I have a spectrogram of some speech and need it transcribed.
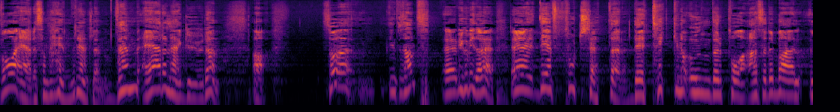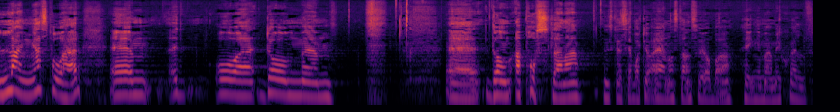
vad är det som händer egentligen? Vem är den här guden? Ja. Så eh, intressant. Eh, vi går vidare. Det fortsätter. Det är tecken och under på. Alltså det bara langas på här. Ehm, och de, ehm, Eh, de apostlarna, nu ska jag se vart jag är någonstans så jag bara hänger med mig själv.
